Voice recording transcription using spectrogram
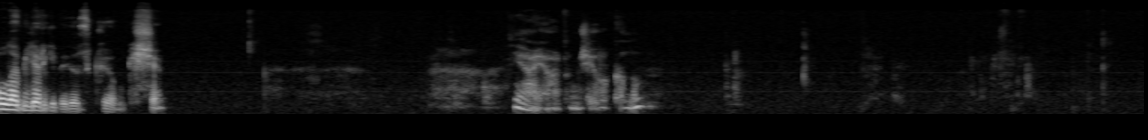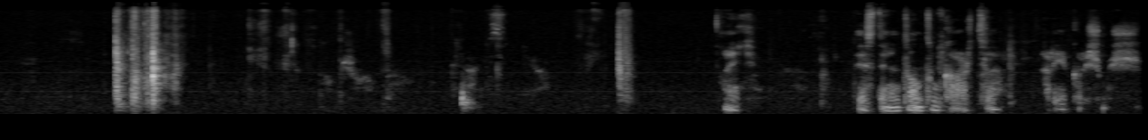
olabilir gibi gözüküyor bu kişi. Diğer yardımcıya bakalım. Destenin tanıtım kartı araya karışmış.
